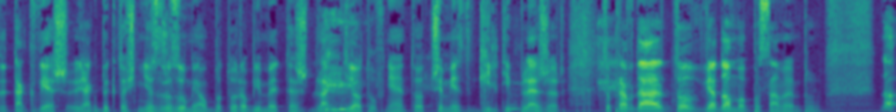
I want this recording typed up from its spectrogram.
y, tak wiesz, jakby ktoś nie zrozumiał, bo tu robimy też dla idiotów, nie? To czym jest guilty pleasure? Co prawda, to wiadomo po samym... No,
